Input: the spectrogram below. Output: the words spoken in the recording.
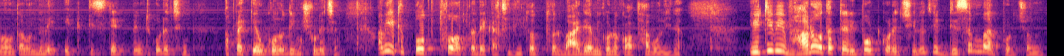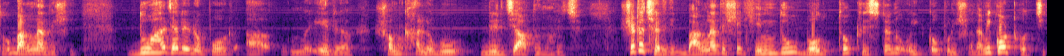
মমতা বন্দ্যোপাধ্যায় একটি স্টেটমেন্ট করেছেন আপনারা কেউ কোনো দিন শুনেছেন? আমি একটা তথ্য আপনাদের কাছে দিই, তথ্যর বাইরে আমি কোনো কথা বলি না। ইটিভি ভারত একটা রিপোর্ট করেছিল যে ডিসেম্বর পর্যন্ত বাংলাদেশি দু হাজারের ওপর এর সংখ্যালঘু নির্যাতন হয়েছে। সেটা ছেড়ে দিন। বাংলাদেশের হিন্দু, বৌদ্ধ, খ্রিস্টান ঐক্য পরিষদ, আমি কোট করছি,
